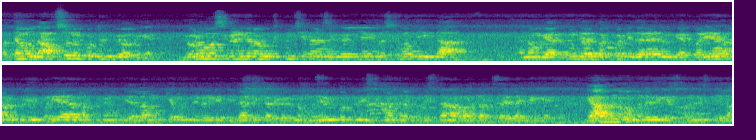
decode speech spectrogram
ಮತ್ತೆ ಒಂದು ಆಪ್ಷನ್ನು ಕೊಟ್ಟಿದ್ವಿ ಅವರಿಗೆ. ಏಳು ವರ್ಷಗಳಿಂದ ನಾವು ವಿಷ್ಣು ಸೇನಾ ಸಂಘಟನೆ ಟ್ರಸ್ಟ್ ನಮಗೆ ಹತ್ತು ಬರ್ಕೊಟ್ಟಿದ್ದಾರೆ. ನಮಗೆ ಪರಿಹಾರ ಮಾಡ್ತೀವಿ ಪರಿಹಾರ ಮಾಡ್ತೀವಿ ನಮಗೆ ಎಲ್ಲ ಮುಖ್ಯಮಂತ್ರಿಗಳಿಗೆ ಜಿಲ್ಲಾಧಿಕಾರಿಗಳು ನಾವು ಮನವಿ ಕೊಟ್ಟು ಮುಖ್ಯಮಂತ್ರಿ ಪೊಲೀಸ್ ವಾರ್ತಾ ಇಲಾಖೆಗೆ. ಯಾರು ನಮ್ಮ ಮನವಿಗೆ ಸ್ಪಂದಿಸ್ತಿಲ್ಲ.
